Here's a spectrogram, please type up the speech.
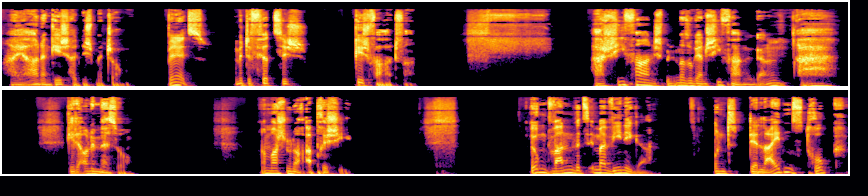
Ah ja, dann gehe ich halt nicht mehr joggen. Bin jetzt Mitte 40, gehe ich Fahrrad fahren. Ah, Skifahren, ich bin immer so gern Skifahren gegangen. Ah, geht auch nicht mehr so. Dann mach ich nur noch Après-Ski. Irgendwann wird's immer weniger. Und der Leidensdruck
